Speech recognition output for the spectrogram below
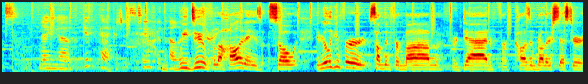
is. Now you have gift packages too for the holidays. We do right? for the holidays. So if you're looking for something for mom, for dad, for cousin, brother, sister,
